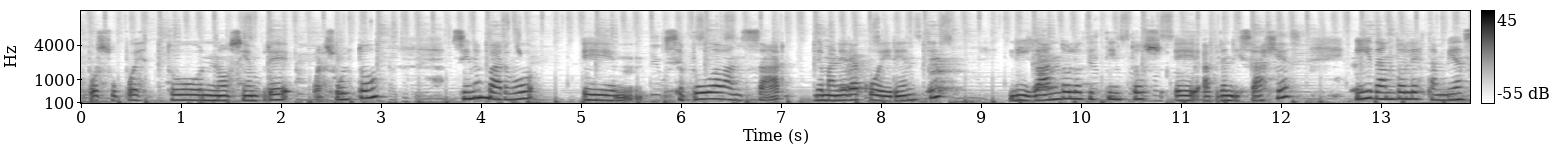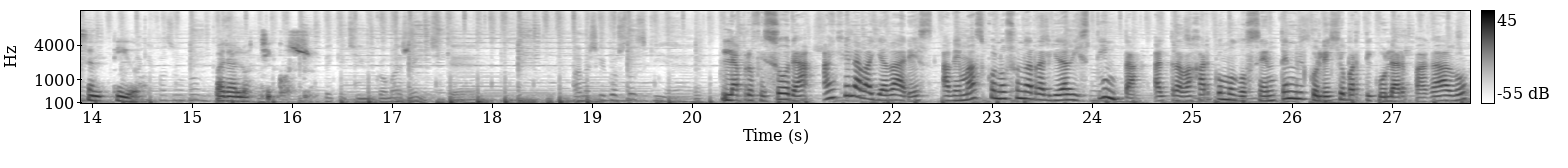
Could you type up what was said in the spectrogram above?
por supuesto no siempre resultó, sin embargo, em, se pudo avanzar de manera coherente, ligando los distintos eh, aprendizajes y dándoles también sentido para los chicos. La profesora Ángela Valladares además conoce una realidad distinta al trabajar como docente en el colegio particular pagado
